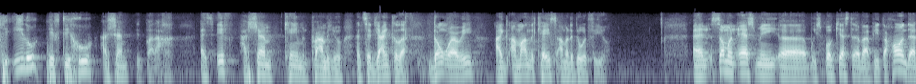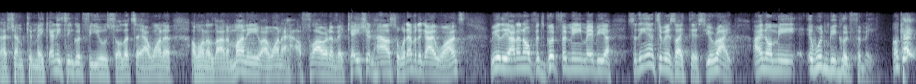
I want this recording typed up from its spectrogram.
ki'ilu hiftichu Hashem itbarach. As if Hashem came and promised you and said, Yankala, don't worry, I, I'm on the case, I'm going to do it for you. And someone asked me, uh, we spoke yesterday about bitachon that Hashem can make anything good for you. So let's say I want to, I want a lot of money, or I want a, a Florida vacation house, or whatever the guy wants. Really, I don't know if it's good for me. Maybe. Uh, so the answer is like this. You're right. I know me. It wouldn't be good for me. Okay,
